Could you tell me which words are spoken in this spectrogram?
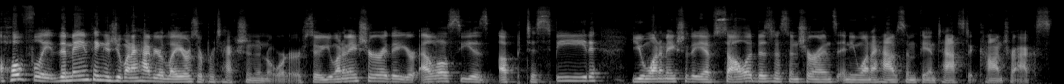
hopefully the main thing is you want to have your layers of protection in order. So you want to make sure that your LLC is up to speed. You want to make sure that you have solid business insurance and you want to have some fantastic contracts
